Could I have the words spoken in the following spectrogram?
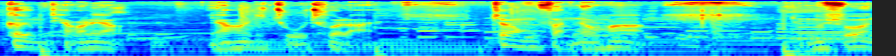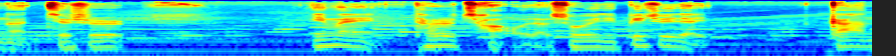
各种调料，然后就煮出来。这种粉的话，怎么说呢？其实因为它是炒的，所以你必须得干，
